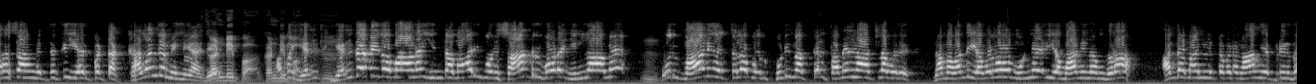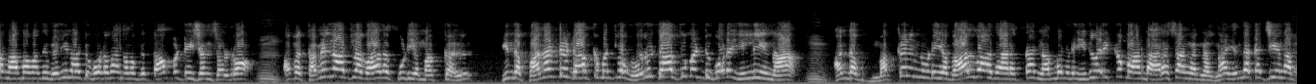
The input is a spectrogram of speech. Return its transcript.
அரசாங்கத்துக்கு ஏற்பட்ட களங்கம் இல்லையா கண்டிப்பா கண்டிப்பா. எந்த- விதமான இந்த மாதிரி ஒரு சான்று கூட இல்லாம. ஒரு மாநிலத்துல ஒரு குடிமக்கள் தமிழ்நாட்டுல ஒரு நம்ம வந்து எவ்வளவோ முன்னேறிய மாநிலம்ங்கிறோம். அந்த மாநிலத்தை விட நாங்க எப்படி இருக்கோம்? நம்ம வந்து வெளிநாட்டு கூட தான் நமக்கு காம்படிஷன் சொல்றோம். அப்ப தமிழ்நாட்டுல வாழக்கூடிய மக்கள் இந்த பன்னெண்டு டாக்குமெண்ட்ல ஒரு டாக்குமெண்ட் கூட இல்லைன்னா அந்த மக்களினுடைய வாழ்வாதாரத்தை நம்மளுடைய இதுவரைக்கும் ஆண்ட அரசாங்கங்கள்னா எந்த கட்சியும் நான்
